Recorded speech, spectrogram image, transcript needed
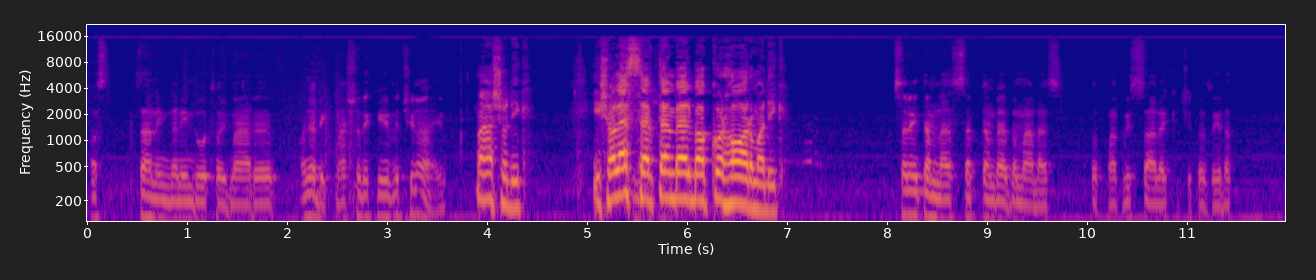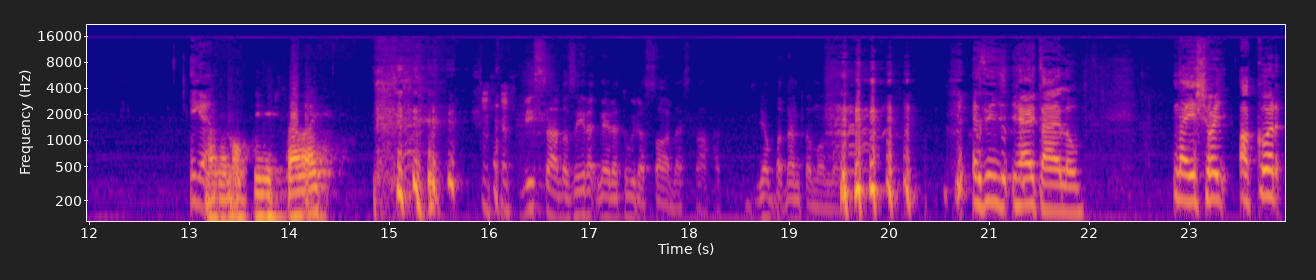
Aztán innen indult, hogy már Anyadik, második éve csináljuk? Második. És ha lesz szeptemberben, akkor harmadik. Szerintem lesz, szeptemberben már lesz. Ott már visszaáll egy kicsit az élet. Igen. Nagyon optimista vagy. Visszaáll az életméret, újra szar lesz. Na, hát jobbat nem tudom mondani. Ez így helytállóbb. Na és hogy akkor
